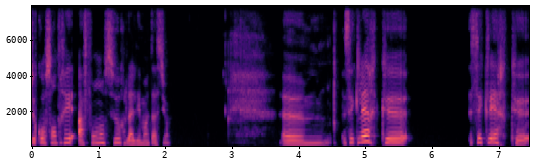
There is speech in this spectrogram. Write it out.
te concentrer à fond sur l'alimentation. c'est clair que c'est clair que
